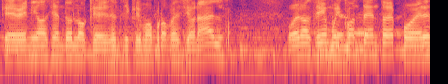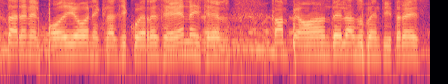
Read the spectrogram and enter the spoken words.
que he venido haciendo en lo que es el ciclismo profesional. Bueno, sí, muy contento de poder estar en el podio en el clásico RCN y ser campeón de la sub-23.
